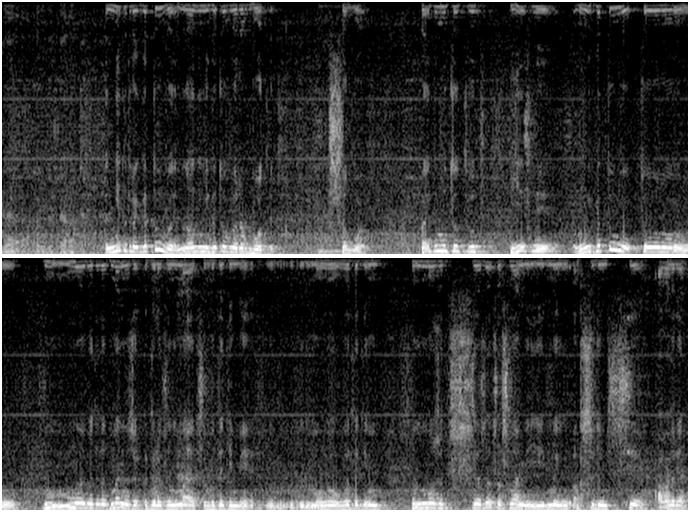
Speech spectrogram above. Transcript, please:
для этого как бы сделать? Некоторые готовы, но они не готовы работать с собой. Поэтому тут вот, если вы готовы, то мой вот этот менеджер, который занимается вот этими, вот этим, он может связаться с вами, и мы обсудим все А варианты.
